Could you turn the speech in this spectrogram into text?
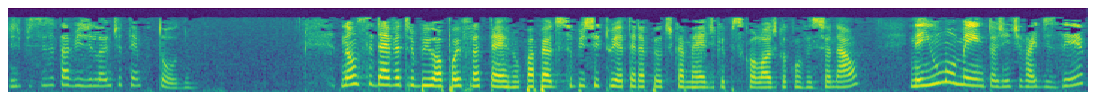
a gente precisa estar vigilante o tempo todo. Não se deve atribuir ao apoio fraterno o papel de substituir a terapêutica médica e psicológica convencional. Nenhum momento a gente vai dizer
